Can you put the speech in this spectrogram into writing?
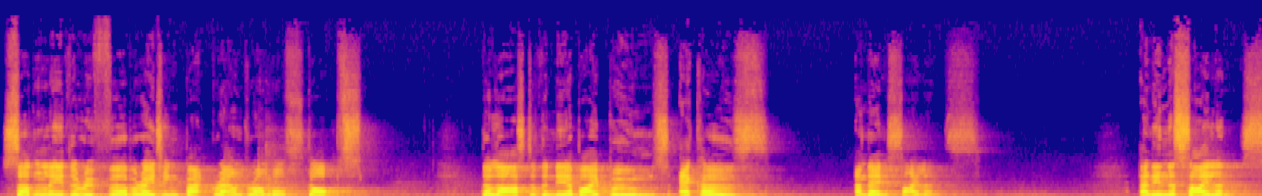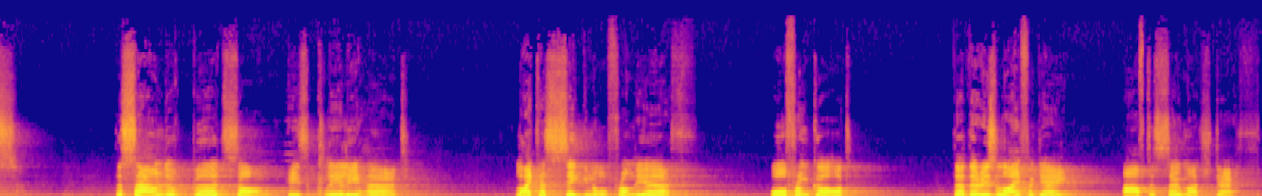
Suddenly, the reverberating background rumble stops. The last of the nearby booms echoes, and then silence. And in the silence, the sound of birdsong is clearly heard, like a signal from the earth or from God that there is life again after so much death.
